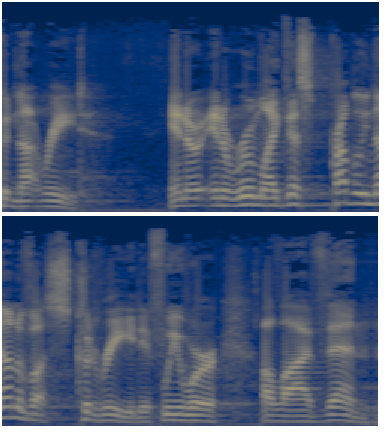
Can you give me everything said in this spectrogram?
could not read. In a, in a room like this, probably none of us could read if we were alive then.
